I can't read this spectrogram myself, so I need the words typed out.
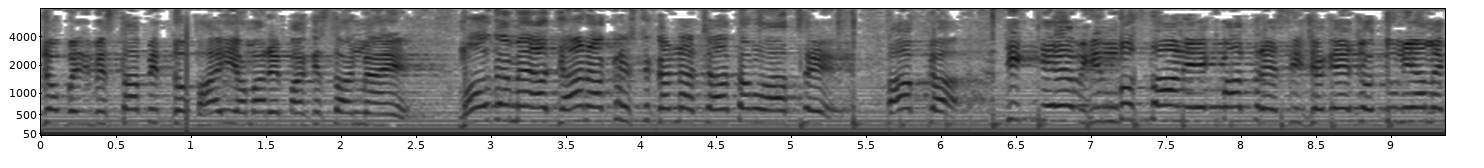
जो विस्थापित दो भाई हमारे पाकिस्तान में आए, महोदय, मैं ध्यान आकृष्ट करना चाहता हूँ आपसे, आपका, कि केव हिंदुस्तान एकमात्र ऐसी जगह है जो दुनिया में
